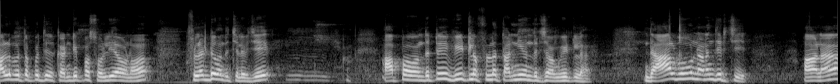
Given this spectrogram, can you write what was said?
ஆல்பத்தை பற்றி கண்டிப்பாக சொல்லி ஆகணும். ஃப்ளட்டு வந்துச்சு விஜய். அப்போ வந்துட்டு வீட்டில் ஃபுல்லாக தண்ணி வந்துருச்சு அவங்க வீட்டில் இந்த ஆல்பமும் நனைஞ்சிருச்சு. ஆனால்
